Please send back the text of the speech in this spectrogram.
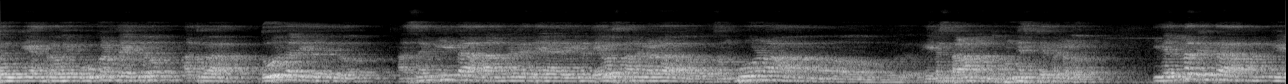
ಚೌಕಿ ಹತ್ರ ಹೋಗಿ ಕೂತ್ಕೊಳ್ತಾ ಇದ್ರು ಅಥವಾ ದೂರದಲ್ಲಿ ಇರೋದಿದ್ದು ಆ ಸಂಗೀತ ಆಮೇಲೆ ಏನು ದೇವಸ್ಥಾನಗಳ ಸಂಪೂರ್ಣ ಏನು ಸ್ಥಳ ನಮ್ಮದು ಪುಣ್ಯ ಕ್ಷೇತ್ರಗಳು ಇದೆಲ್ಲದರಿಂದ ನಮಗೆ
